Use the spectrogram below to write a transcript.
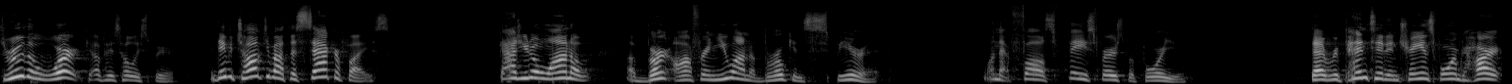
through the work of His Holy Spirit. And David talked about the sacrifice. God, you don't want a, a burnt offering, you want a broken spirit one that falls face first before you. That repented and transformed heart,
